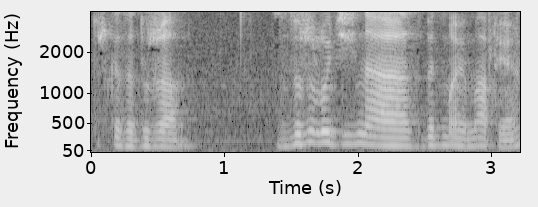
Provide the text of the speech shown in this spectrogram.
Troszkę za dużo. Za dużo ludzi na zbyt małej mapie.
